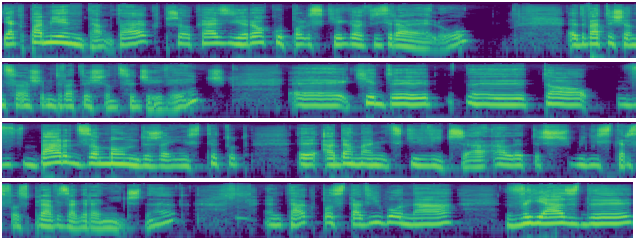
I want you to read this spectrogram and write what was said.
jak pamiętam, tak, przy okazji roku polskiego w Izraelu, 2008-2009, e, kiedy e, to bardzo mądrze Instytut e, Adama Mickiewicza, ale też Ministerstwo Spraw Zagranicznych, tak, postawiło na wyjazdy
